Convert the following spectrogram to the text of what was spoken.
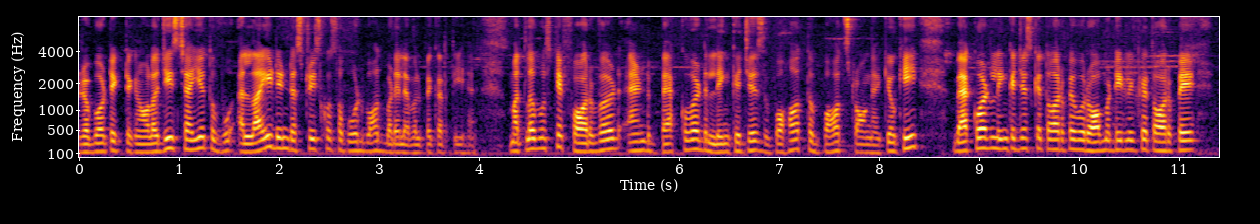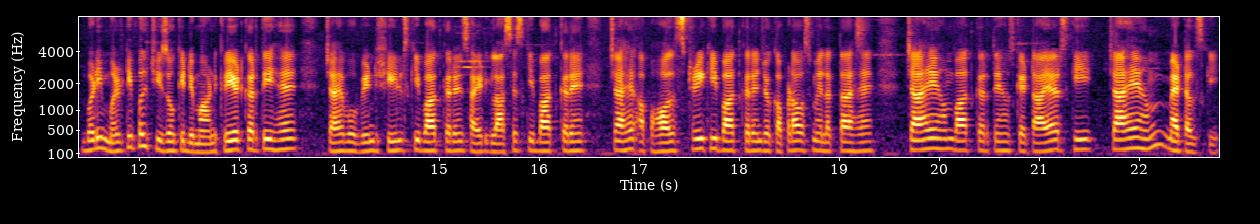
रोबोटिक टेक्नोलॉजीज़ चाहिए तो वो अलाइड इंडस्ट्रीज़ को सपोर्ट बहुत बड़े लेवल पे करती है। मतलब उसके फॉरवर्ड एंड बैकवर्ड लिंकेजेस बहुत बहुत स्ट्रॉन्ग है, क्योंकि बैकवर्ड लिंकेजेस के तौर पे, वो रॉ मटेरियल के तौर पे बड़ी मल्टीपल चीज़ों की डिमांड क्रिएट करती है। चाहे वो विंड शील्ड्स की बात करें साइड ग्लासेस की बात करें, चाहे अपहॉल्स्ट्री की बात करें, जो कपड़ा उसमें लगता है, चाहे हम बात करते हैं उसके टायर्स की, चाहे हम मेटल्स की।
